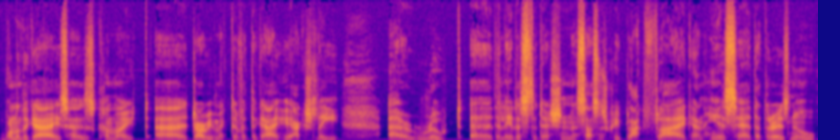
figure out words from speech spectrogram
one of the guys has come out, uh, Darby McDevitt, the guy who actually uh, wrote the latest edition, Assassin's Creed Black Flag, and he has said that there is no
